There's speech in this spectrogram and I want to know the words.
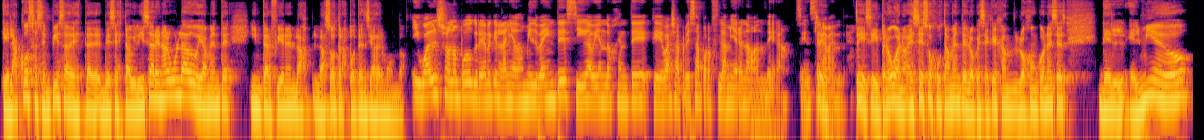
que la cosa se empieza a desestabilizar en algún lado, obviamente interfieren las, las otras potencias del mundo. Igual yo no puedo creer que en el año 2020 siga habiendo gente que vaya presa por flamear una bandera, sinceramente. Sí, sí, pero bueno, es eso justamente lo que se quejan los hongkoneses del el miedo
